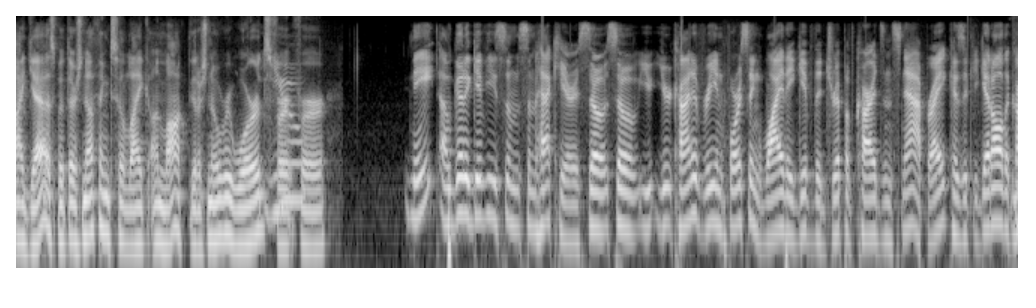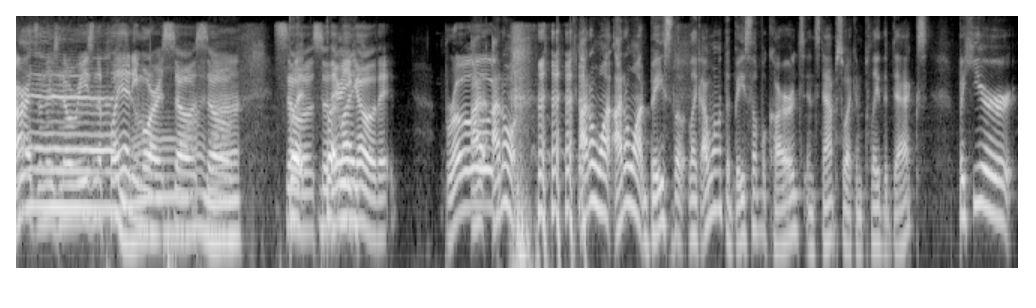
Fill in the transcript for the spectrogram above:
I guess, but there's nothing to like unlock. There's no rewards for You- for Nate, I'm gonna give you some some heck here. So so you you're kind of reinforcing why they give the drip of cards and Snap, right? Because if you get all the cards, then there's no reason to play I anymore. know, So so so But- so but, there like, you go. They, bro, I, I don't I don't want I don't want base like I want the base level cards in Snap so I can play the decks. But here,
